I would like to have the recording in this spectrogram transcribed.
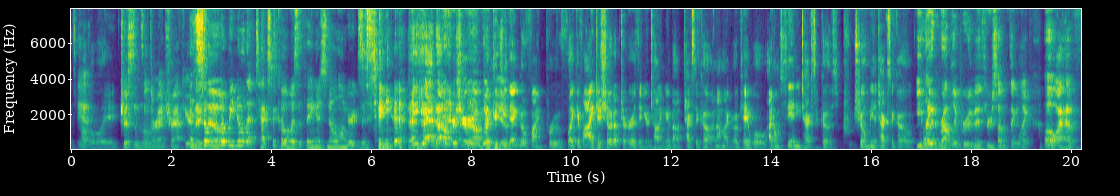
is Yeah. probably. Tristan's on the right track here. and There's so, no... but we know that Texaco was a thing and it's no longer existing. yeah, no, for sure. I'm with But could you. you then go find proof? Like, if I just showed up to Earth and you're telling me about Texaco, and I'm like, okay, well, I don't see any Texacos. Show me a Texaco. You Like- could probably prove it through something like, oh, I have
